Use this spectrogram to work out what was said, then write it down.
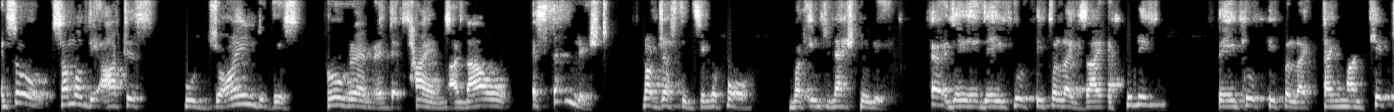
And so some of the artists who joined this program at that time are now established, not just in Singapore, but internationally. Uh, they, they include people like Zai Kuning. They include people like Tang Man Kit.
